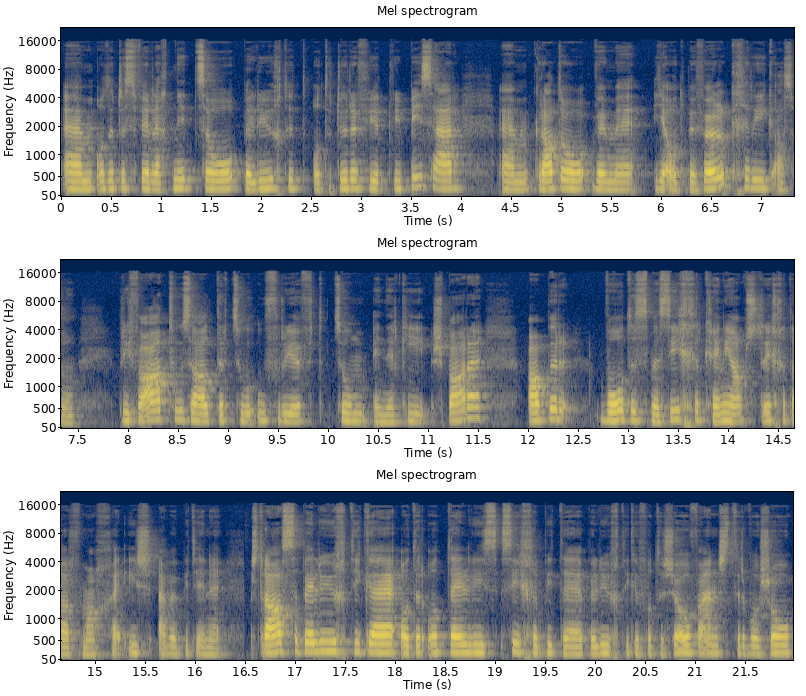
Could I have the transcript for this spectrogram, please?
ähm, oder das vielleicht nicht so beleuchtet oder durchführt wie bisher. Ähm, gerade auch, wenn man ja auch die Bevölkerung, also Privathaushalte dazu aufruft, zum Energie sparen. Aber wo dass man sicher keine Abstriche darf machen darf, ist eben bei diesen Strassenbeleuchtungen oder auch teilweise sicher bei den Beleuchtungen der Schaufenster, wo schon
